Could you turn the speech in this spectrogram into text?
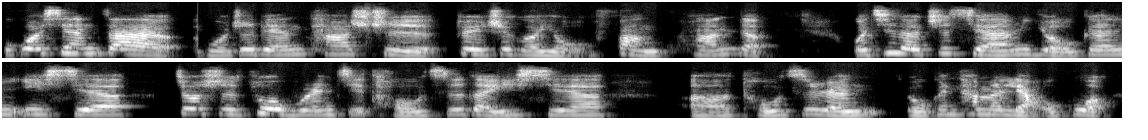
不过现在我这边它是对这个有放宽的。我记得之前有跟一些。就是做无人机投资的一些呃投资人有跟他们聊过，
